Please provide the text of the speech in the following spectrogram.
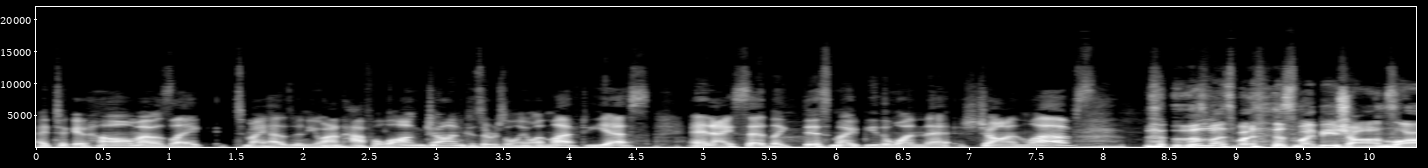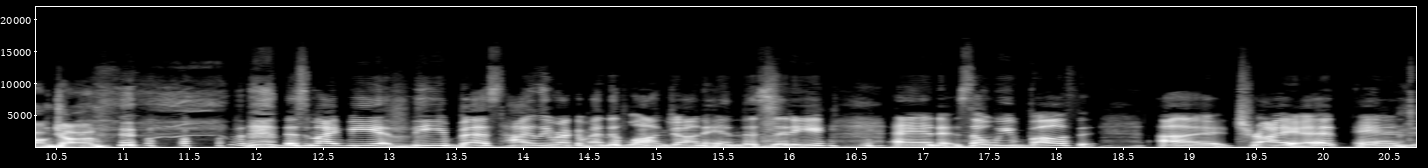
I took it home. I was like to my husband, You want half a long john? Because there was only one left. Yes. And I said, like, this might be the one that Sean loves. this might this might be Sean's long John. this might be the best highly recommended long john in the city and so we both uh try it and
